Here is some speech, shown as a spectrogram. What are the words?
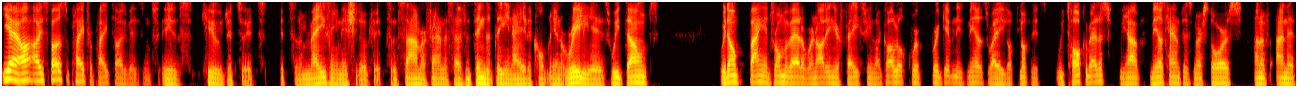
Yeah, I, I suppose the plate for plate side of business is huge. It's it's it's an amazing initiative. It's a Sam or founder says it's in the DNA of the company, and it really is. We don't we don't bang a drum about it. We're not in your face being like, oh, look, we're, we're giving these meals away. Look, look, it's, we talk about it. We have meal counters in our stores. And if, and if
